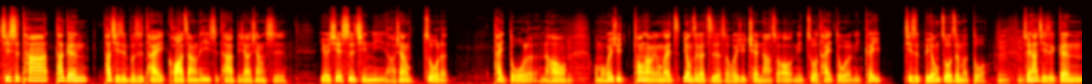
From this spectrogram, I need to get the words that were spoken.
其实它它跟它其实不是太夸张的意思，它比较像是有一些事情你好像做的太多了，然后我们会去通常用在用这个字的时候会去劝他说：“哦，你做太多了，你可以其实不用做这么多。”嗯嗯所以它其实跟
